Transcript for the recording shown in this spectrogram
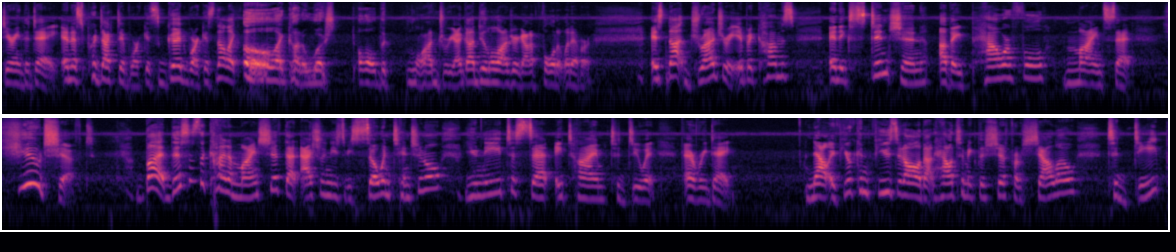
during the day. And it's productive work, it's good work. It's not like, oh, I gotta wash all the laundry, I gotta do the laundry, I gotta fold it, whatever. It's not drudgery, it becomes an extension of a powerful mindset huge shift. But this is the kind of mind shift that actually needs to be so intentional. You need to set a time to do it every day. Now, if you're confused at all about how to make the shift from shallow to deep,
